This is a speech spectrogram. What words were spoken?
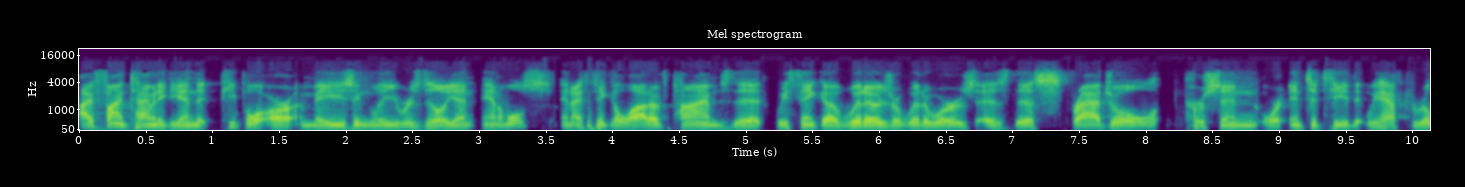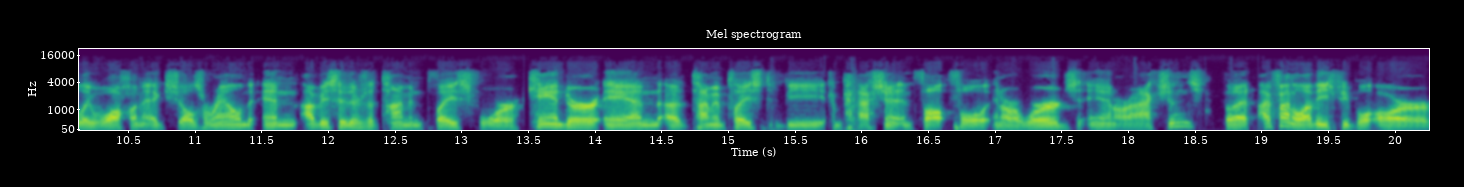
I find time and again that people are amazingly resilient animals. And I think a lot of times that we think of widows or widowers as this fragile person or entity that we have to really walk on eggshells around. And obviously, there's a time and place for candor and a time and place to be compassionate and thoughtful in our words and our actions. But I find a lot of these people are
